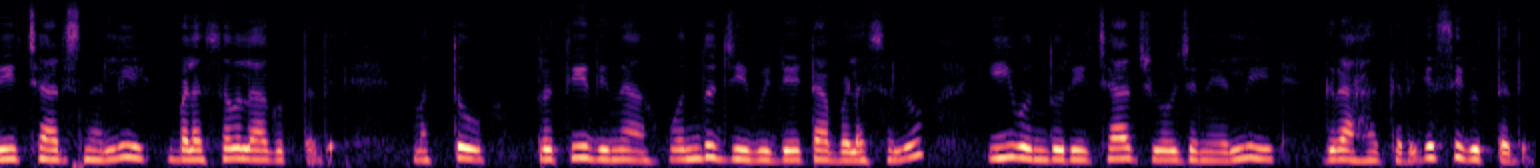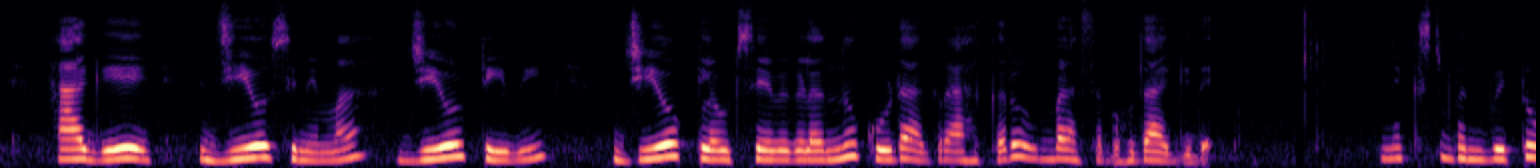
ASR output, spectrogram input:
ರೀಚಾರ್ಜ್ನಲ್ಲಿ ಬಳಸಲಾಗುತ್ತದೆ. ಮತ್ತು ಪ್ರತಿದಿನ ಒಂದು ಜಿ ಬಿ ಡೇಟಾ ಬಳಸಲು ಈ ಒಂದು ರೀಚಾರ್ಜ್ ಯೋಜನೆಯಲ್ಲಿ ಗ್ರಾಹಕರಿಗೆ ಸಿಗುತ್ತದೆ. ಹಾಗೆಯೇ Jio cinema, Jio T V, Jio cloud ಸೇವೆಗಳನ್ನು ಕೂಡ ಗ್ರಾಹಕರು ಬಳಸಬಹುದಾಗಿದೆ. ನೆಕ್ಸ್ಟ್ ಬಂದುಬಿಟ್ಟು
